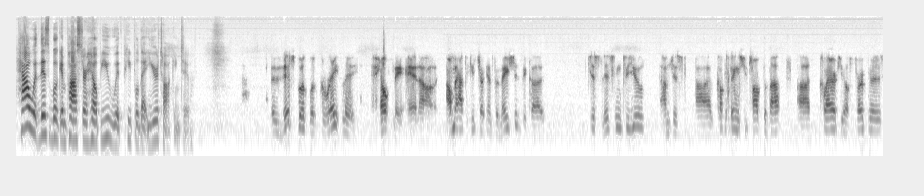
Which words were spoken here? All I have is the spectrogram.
how would this book, Imposter, help you with people that you're talking to? this book would greatly help me, and uh, I'm gonna have to get your information because just listening to you, I'm just uh, a couple things you talked about: uh, clarity of purpose,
